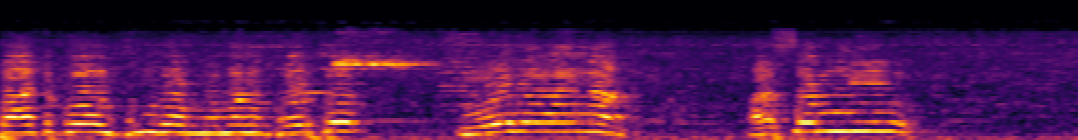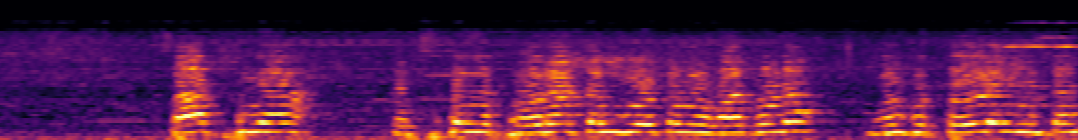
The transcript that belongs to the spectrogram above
చాటుకోవాల్సిందిగా మిమ్మల్ని కోరుతూ ఏదేమైనా అసెంబ్లీ సాక్షిగా ఖచ్చితంగా పోరాటం చేయటమే కాకుండా మీకు తోడై ఉంటాం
